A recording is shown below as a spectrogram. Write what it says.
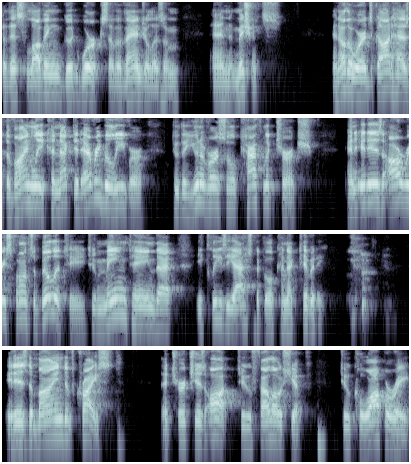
to this loving good works of evangelism and missions. In other words, God has divinely connected every believer to the universal Catholic Church, and it is our responsibility to maintain that ecclesiastical connectivity. It is the mind of Christ that churches ought to fellowship, to cooperate,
